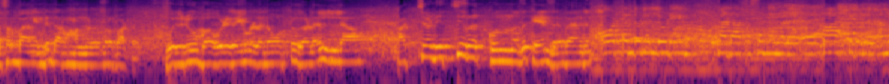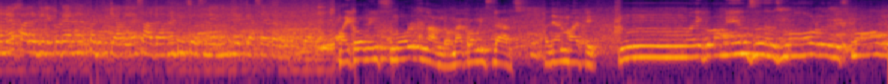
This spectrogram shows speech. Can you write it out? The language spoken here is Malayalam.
റിസർവ് ബാങ്കിന്റെ ധർമ്മങ്ങൾ എന്നുള്ള പാട്ട്. ഒരു രൂപ ഒഴികെയുള്ള നോട്ടുകളെല്ലാം അച്ചടിച്ചിറക്കുന്നത് കേന്ദ്ര ബാങ്ക് ഓട്ടംതുള്ളലിലൂടെയും കഥാപ്രസംഗങ്ങൾ പാട്ടുകൾ അങ്ങനെ പലതിലൂടെയാണ് പഠിപ്പിക്കാറുള്ളത്. സാധാരണ ടീച്ചേഴ്സിനെ നിന്നും വ്യത്യാസമായിട്ടാണ് പഠിപ്പിക്കാറ് മൈക്രോ മീൻസ് സ്മോൾ എന്നാണല്ലോ. മൈക്രോ മീൻസ് ലാർജ് അത് ഞാൻ മാറ്റി. മൈക്രോ മീൻസ് സ്മോൾ സ്മോൾ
